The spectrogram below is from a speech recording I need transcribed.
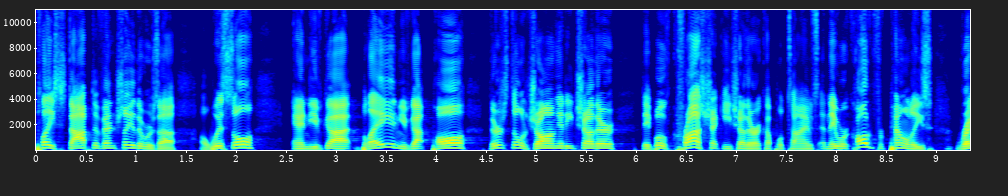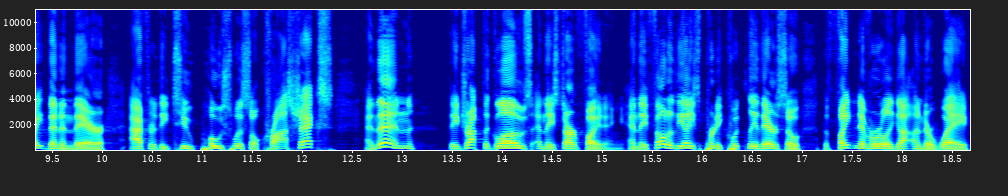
play stopped eventually. There was a, a whistle, and you've got Blais and you've got Paul. They're still jawing at each other. They both cross check each other a couple times, and they were called for penalties right then and there after the two post whistle cross checks. And then they drop the gloves and they start fighting. And they fell to the ice pretty quickly there, so the fight never really got underway.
